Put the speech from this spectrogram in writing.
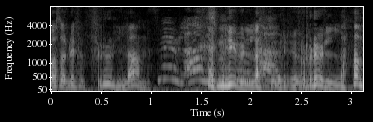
Vad sa du? Frullan? Smulan! Smulan? Frullan?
